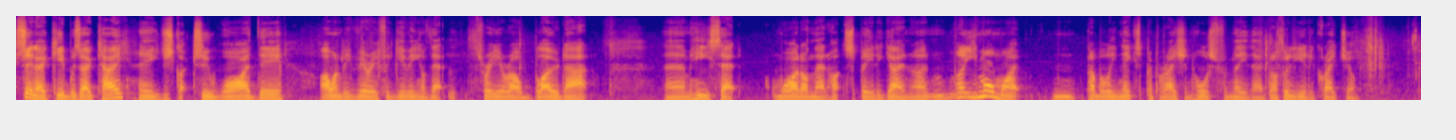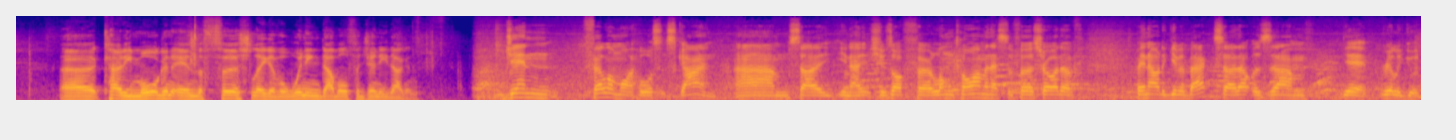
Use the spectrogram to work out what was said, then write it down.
Casino Kid was okay. He just got too wide there. I want to be very forgiving of that three-year-old blow dart. Um, he sat wide on that hot speed again. Uh, well, he's more my mm, probably next preparation horse for me though. But I thought he did a great job. Uh, Cody Morgan and the first leg of a winning double for Jenny Duggan. Jen fell on my horse at Scone. Um, so, you know, she was off for a long time, and that's the first ride I've been able to give her back. So that was, um, yeah, really good.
